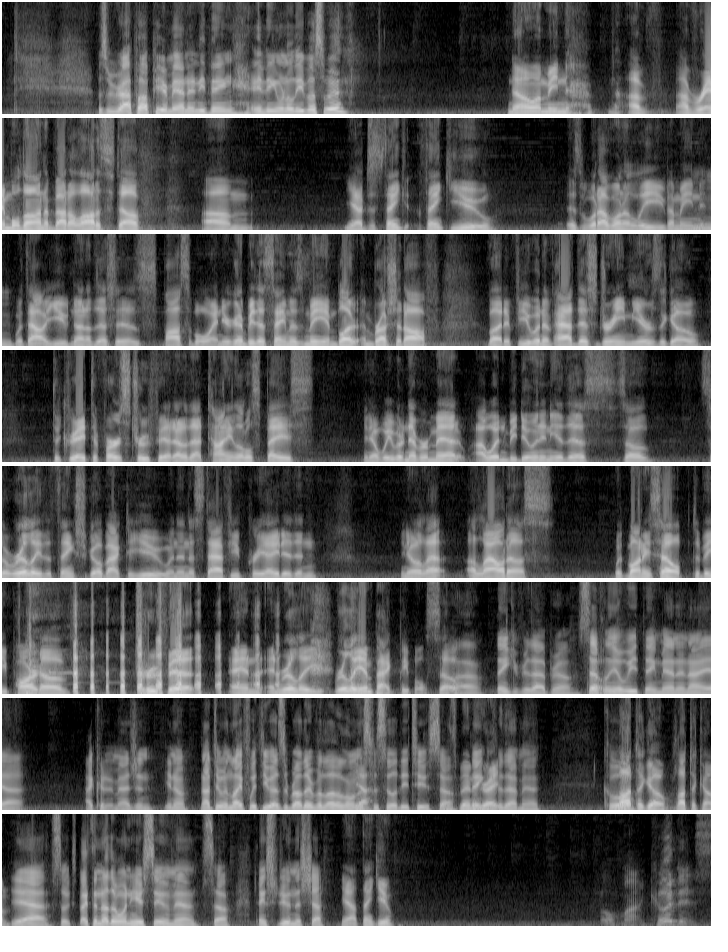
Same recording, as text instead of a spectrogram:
as we wrap up here, man, anything anything you want to leave us with? No, I mean, I've I've rambled on about a lot of stuff. Um, yeah, just thank thank you is what I want to leave. I mean, Mm. without you, none of this is possible, and you're going to be the same as me and, bl- and brush it off. But if you wouldn't have had this dream years ago to create the first TRVFIT out of that tiny little space, you know, we would have never met. I wouldn't be doing any of this. So, so really, the things should go back to you and then the staff you've created and you know allow, allowed us with Bonnie's help to be part of TRVFIT and and really really impact people. So Wow, thank you for that, bro. It's definitely a we thing, man, and I uh, I couldn't imagine you know not doing life with you as a brother, but let alone this facility too. So It's been thank great. you for that, man. A Cool. lot to go, a lot to come. yeah. So expect another one here soon, man. So thanks for doing this, Chef. yeah thank you. Oh my goodness.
